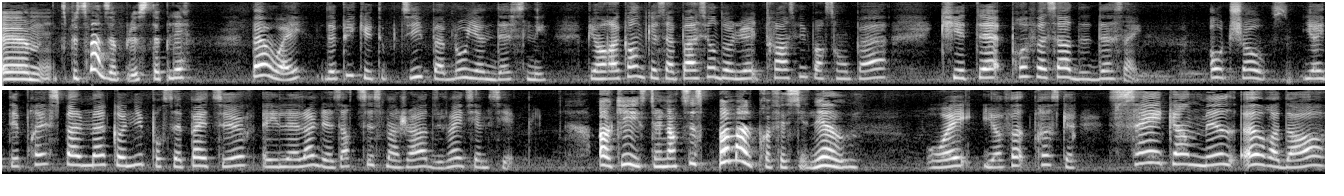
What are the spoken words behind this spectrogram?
Euh, tu peux-tu m'en dire plus, s'il te plaît? Ben ouais, depuis qu'il est tout petit, Pablo il aime dessiner. Puis on raconte que sa passion doit lui être transmise par son père, qui était professeur de dessin. Autre chose, il a été principalement connu pour ses peintures et il est l'un des artistes majeurs du 20e siècle. Ok, c'est un artiste pas mal professionnel. Oui, il a fait presque 50 000 œuvres d'art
